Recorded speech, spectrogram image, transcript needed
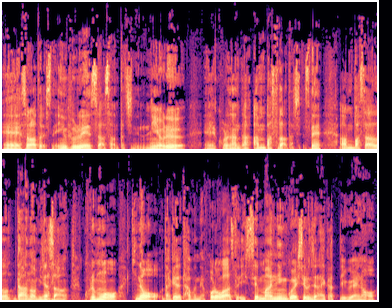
えー、その後ですね、インフルエンサーさんたちによる、えー、これなんだ？アンバサダーたちですね。アンバサダーの皆さん。これも昨日だけで多分ね、フォロワーズで1000万人超えしてるんじゃないかっていうぐらいの、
